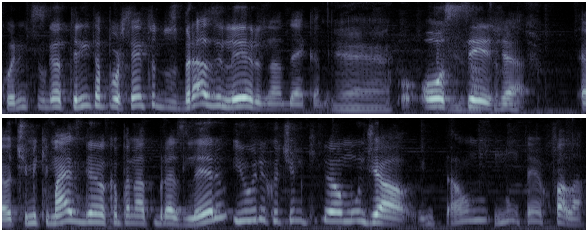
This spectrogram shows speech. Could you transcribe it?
Corinthians ganhou 30% dos brasileiros na década. É. Ou- Ou seja. É o time que mais ganhou o Campeonato Brasileiro e o único time que ganhou o Mundial. Então, não tem o que falar.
